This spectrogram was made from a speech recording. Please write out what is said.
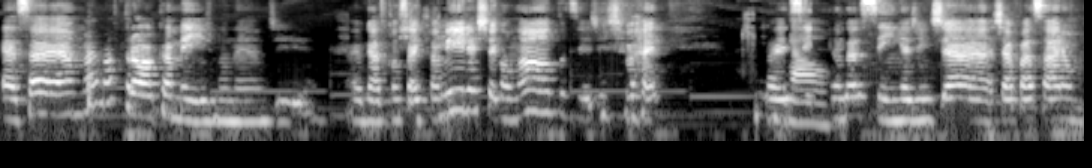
Essa é uma, uma troca mesmo, né? De... Aí o gato consegue família, chegam novos e a gente vai... Que Vai legal. seguindo assim. A gente já, já passaram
